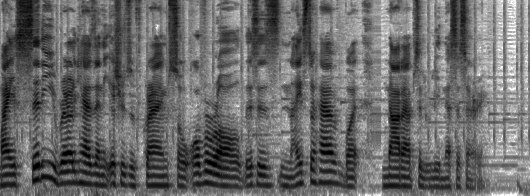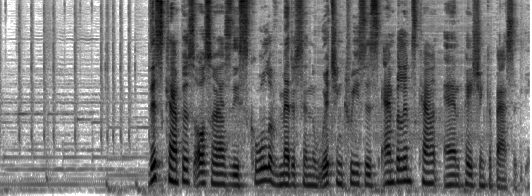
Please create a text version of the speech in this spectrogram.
My city rarely has any issues with crime, so overall, this is nice to have, but not absolutely necessary. This campus also has the School of Medicine which increases ambulance count and patient capacity.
